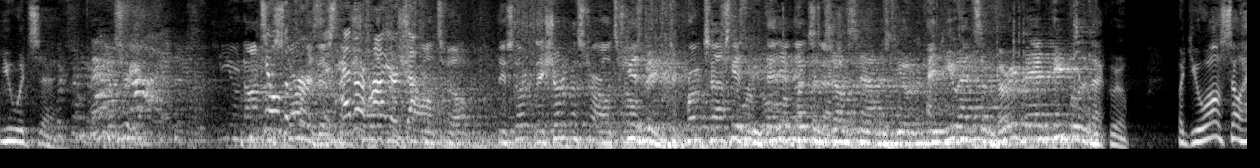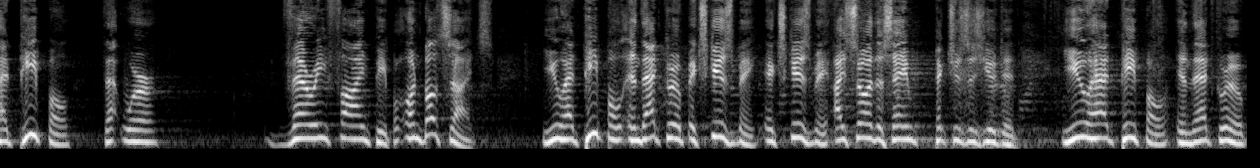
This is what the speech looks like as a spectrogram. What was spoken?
you would say. Neo-Nazis Kill the started this. They Heather showed up in Charlottesville. They, started, they showed up in Charlottesville Excuse me. to protest Excuse me. They didn't put themselves down as the And you had some very bad people in that group. But you also had people that were very fine people on both sides. You had people in that group, excuse me, excuse me. I saw the same pictures as you did. You had people in that group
